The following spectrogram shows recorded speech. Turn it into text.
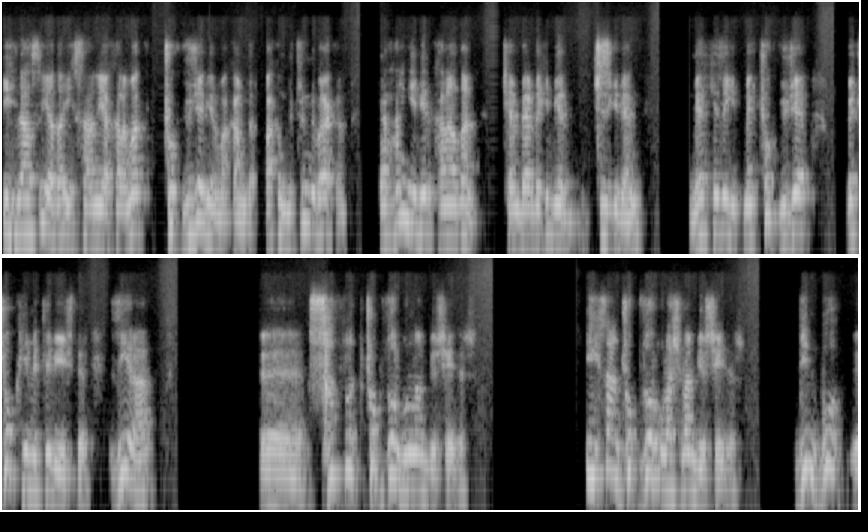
ihlası ya da ihsanı yakalamak çok yüce bir makamdır. Bakın bütününü bırakın. Herhangi bir kanaldan, çemberdeki bir çizgiden merkeze gitmek çok yüce ve çok kıymetli bir iştir. Zira e, saflık çok zor bulunan bir şeydir. İhsan çok zor ulaşılan bir şeydir. Din bu, e,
